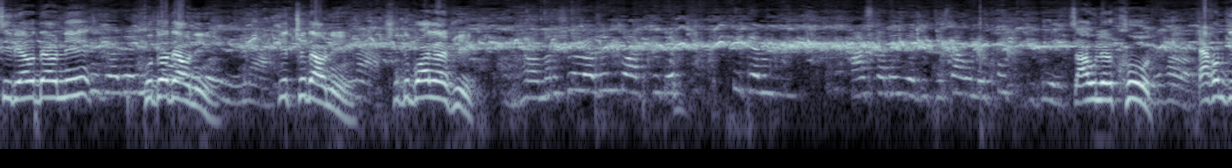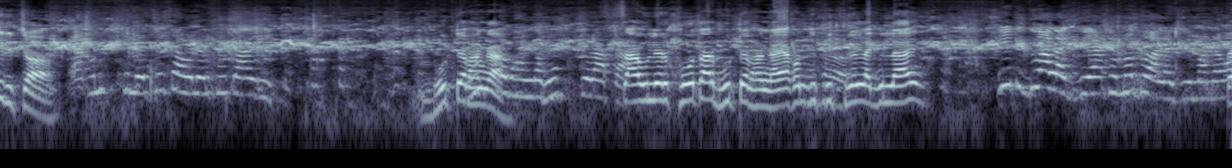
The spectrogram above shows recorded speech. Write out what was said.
সিরিয়াও দেওনি খুদও দেওনি কিচ্ছু দেওনি শুধু ব্রয়লার ফিট। হ্যাঁ, মানে ষোলো দিন পর থেকে চাউলের খুঁত খুদ হ্যাঁ। এখন কি দিচ্ছ? ভুট্টে ভাঙ্গা? চাউলের খোত আর ভুট্টে ভাঙ্গা। এখন কি ফিট খেলে লাগবি লাই ফিট দোয়া লাগবে এখনও দোয়া লাগবে মানে তা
